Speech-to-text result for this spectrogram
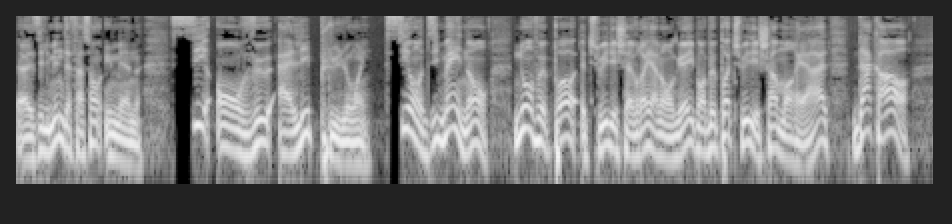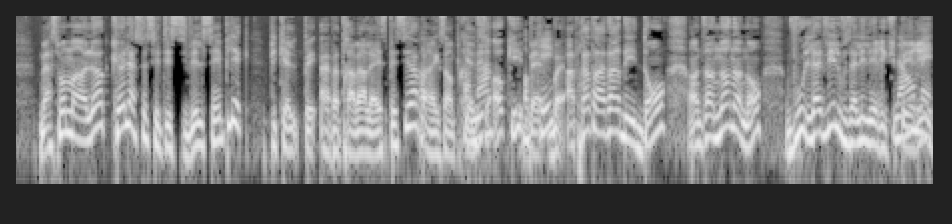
euh, élimine de façon humaine. Si on veut aller plus loin, si on dit, mais non, nous, on veut pas tuer les chevreuils à Longueuil, on veut pas tuer les chats à Montréal, d'accord. Mais à ce moment-là, que la société civile s'implique, puis qu'elle, à travers la SPCA, par exemple, qu'elle dise, OK, ben, ben, après, à travers des dons, en disant, non, non, non, vous, la ville, vous allez les récupérer.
